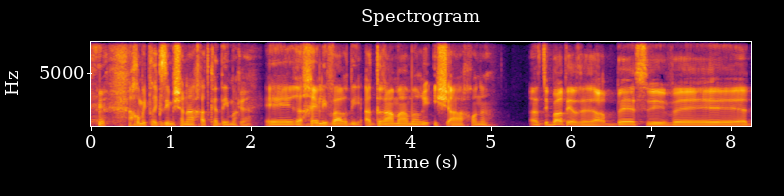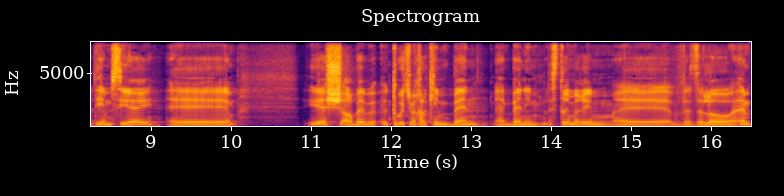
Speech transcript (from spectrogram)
אנחנו מתרכזים שנה אחת קדימה. כן. אה, רחלי ורדי, הדרמה המרעישה האחרונה. אז דיברתי על זה הרבה סביב אה, ה-DMCA, יש הרבה, טוויץ' מחלקים בין, בינים לסטרימרים, וזה לא, הם,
